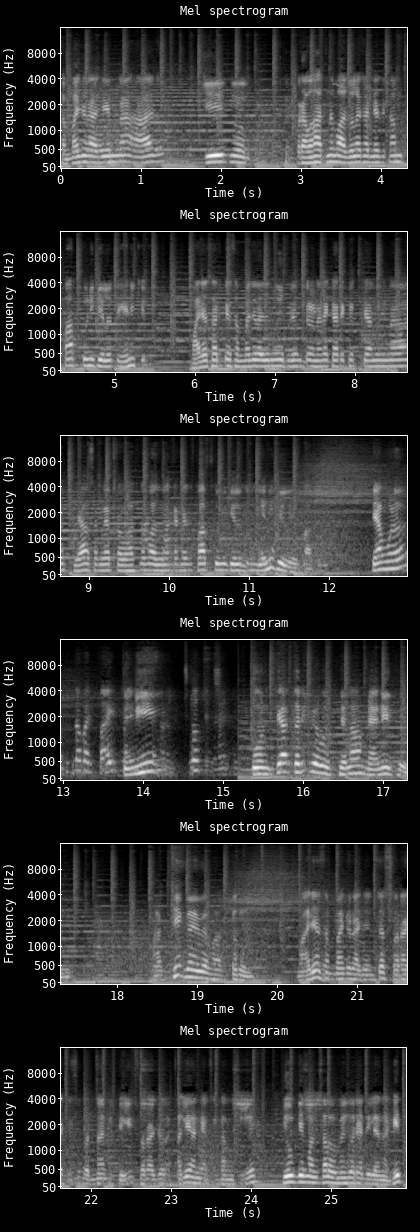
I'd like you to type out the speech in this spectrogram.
संभाजीराजेंना आज जी अं, प्रवाहातनं बाजूला काढण्याचं काम पाप कोणी केलं ते यांनी केलं. माझ्यासारख्या संभाजीराजेंमध्ये प्रेम करणाऱ्या कार्यकर्त्यांना या सगळ्या प्रवाहातनं बाजूला काढण्याचं पाप तुम्ही केलं यांनी केलं हे पाप. त्यामुळं तुम्ही कोणत्या तरी व्यवस्थेला मॅनेज करून आर्थिक गैरव्यवहार करून माझ्या संभाजीराजांच्या स्वराज्याची बदनामी केली स्वराज्याला खाली आणण्याचं काम केलं योग्य माणसाला उमेदवाऱ्या दिल्या नाहीत.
